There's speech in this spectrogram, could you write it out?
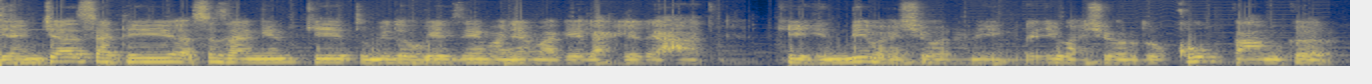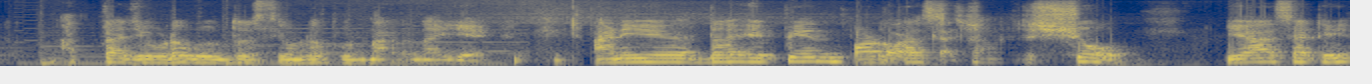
यांच्यासाठी असं सांगेन की तुम्ही दोघे जे माझ्या मागे लागलेले आहात की हिंदी भाषेवर आणि इंग्रजी भाषेवर तू खूप काम कर. आत्ता जेवढं बोलतोस तेवढं पुरणार नाहीये. आणि द एपीएन पॉडकास्ट शो यासाठी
